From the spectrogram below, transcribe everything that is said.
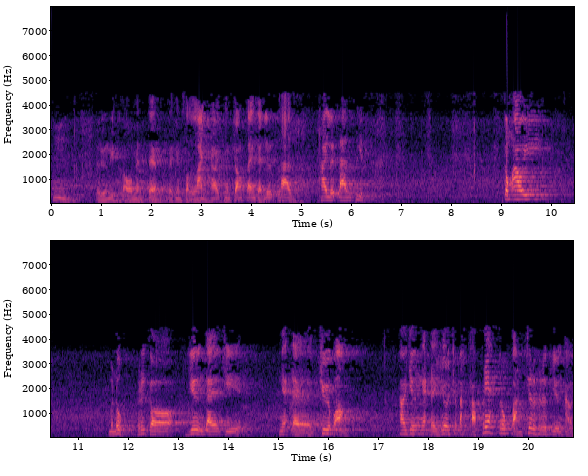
ហឹមរឿងនេះល្អមែនតើដែលខ្ញុំស្រឡាញ់ហើយខ្ញុំចង់តែងតែលើកឡើងហើយលើកឡើងទៀត កុំឲ្យមនុស្សឬក៏យើងដែលជាអ្នកដែលជឿព្រះអង្គហើយយើងអ្នកដែលយល់ច្បាស់ថាព្រះទ្រង់បានជ្រើសរើសយើងហើយ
